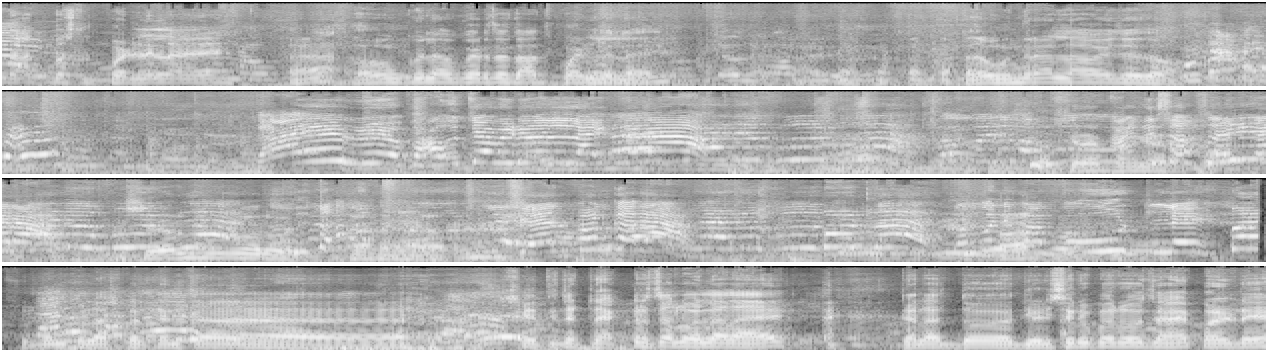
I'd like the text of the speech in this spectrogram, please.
दात बस पडलेला आहे हा? ओम गुलाबकरचा दात पडलेला आहे. आता उंदराला लावायचा तो काय भाऊच्या व्हिडिओला लाईक करा सबस्क्राईब पण करा. शेअर नाही करू. शेअर पण? करा. शुभम कोल्हापूर त्यांचा शेतीचा ट्रॅक्टर चालवायला आहे त्याला दो दीडशे रुपये रोज आहे पर डे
